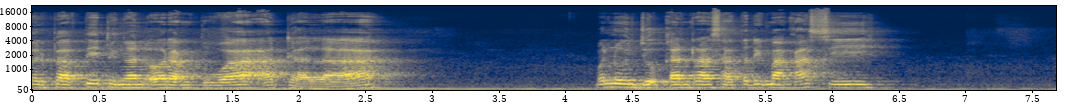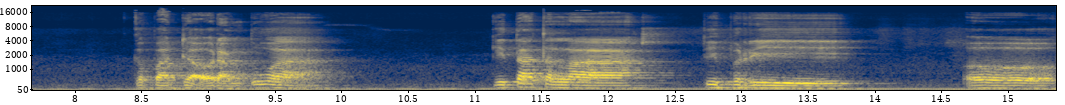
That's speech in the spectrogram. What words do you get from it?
berbakti dengan orang tua adalah menunjukkan rasa terima kasih kepada orang tua. Kita telah diberi uh,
